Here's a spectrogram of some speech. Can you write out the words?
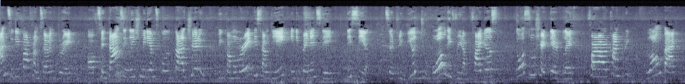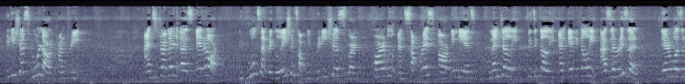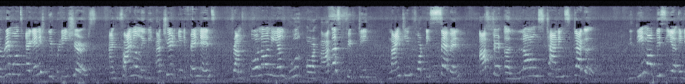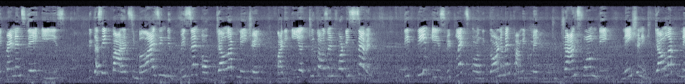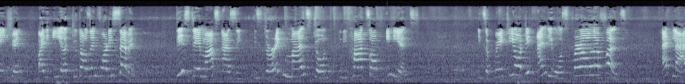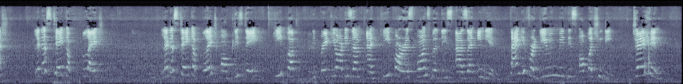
I'm Sudeepa from 7th grade of St. Anne's English Medium School, Talcheru. We commemorate the 78th Independence Day this year. It's a tribute to all the freedom fighters, those who shed their blood for our country. Long back, Britishers ruled our country and struggled us a lot. The rules and regulations of the Britishers were horrible and suppressed our Indians mentally, physically and ethically. As a result, there was a revolt against the Britishers and finally we achieved independence from colonial rule on August 15, 1947 after a long-standing struggle. The theme of this year Independence Day is Vikasit Bharat symbolizing the vision of developed nation by the year 2047. The theme is reflects on the government commitment to transform the nation into developed nation by the year 2047. This day marks as the historic milestone in the hearts of Indians. It's a patriotic endeavor for all of us. At last, let us take a pledge. Let us take a pledge of this day, keep up the patriotism and keep our responsibilities as an Indian. Thank you for giving me this opportunity. Jai Hind!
